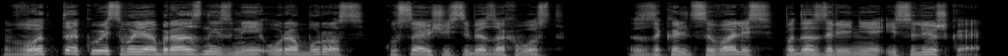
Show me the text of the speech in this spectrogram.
Вот такой своеобразный змей Урабурос, кусающий себя за хвост. Закольцевались подозрения и слежка,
